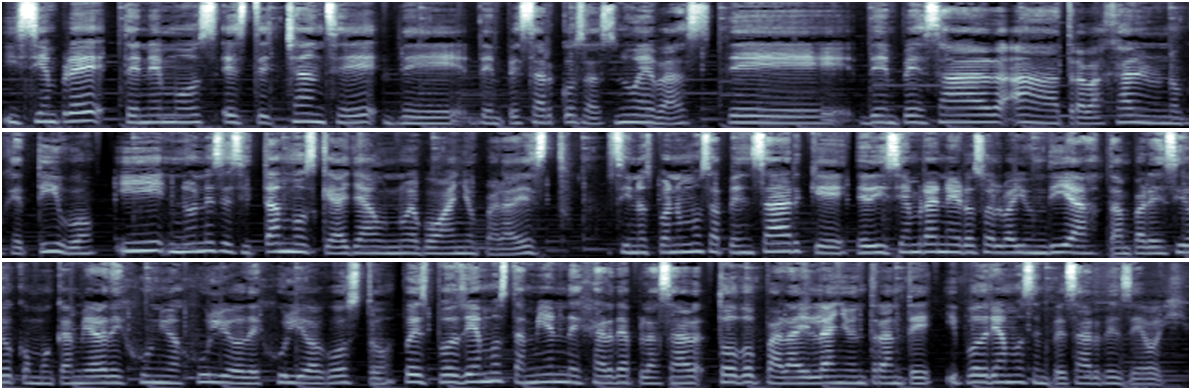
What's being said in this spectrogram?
y siempre tenemos este chance de, empezar cosas nuevas, de empezar a trabajar en un objetivo y no necesitamos que haya un nuevo año para esto. Si nos ponemos a pensar que de diciembre a enero solo hay un día, tan parecido como cambiar de junio a julio o de julio a agosto, pues podríamos también dejar de aplazar todo para el año entrante y podríamos empezar desde hoy.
